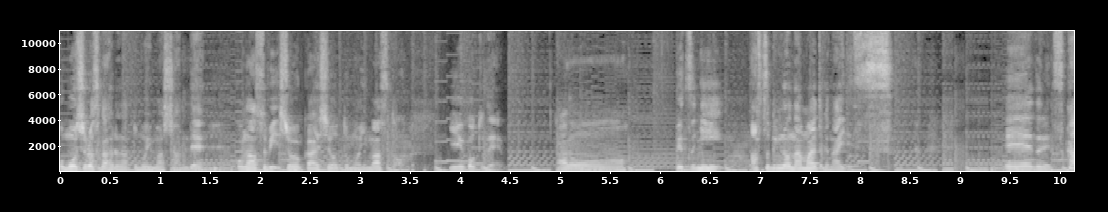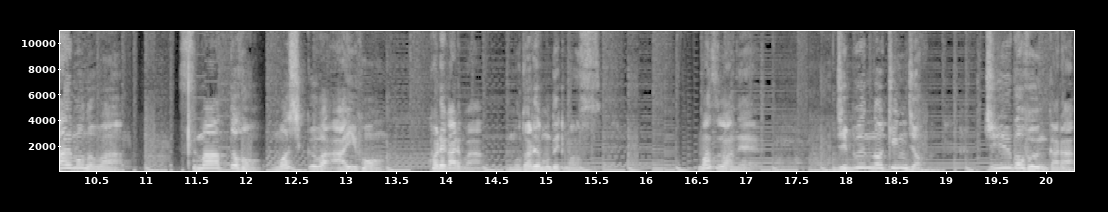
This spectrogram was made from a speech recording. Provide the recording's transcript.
面白さがあるなと思いましたんで、この遊び紹介しようと思いますということで、あのー別に遊びの名前とかないです。えーとね、使うものは、スマートフォン、もしくは iPhone。これがあれば、もう誰でもできます。まずはね、自分の近所、15分から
